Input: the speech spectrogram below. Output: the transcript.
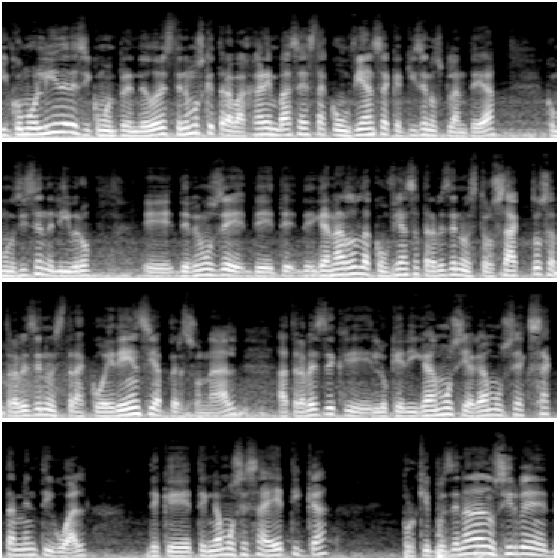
y como líderes y como emprendedores tenemos que trabajar en base a esta confianza que aquí se nos plantea. Como nos dice en el libro, eh, debemos de, ganarnos la confianza a través de nuestros actos, a través de nuestra coherencia personal, a través de que lo que digamos y hagamos sea exactamente igual, de que tengamos esa ética porque pues de nada nos sirve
